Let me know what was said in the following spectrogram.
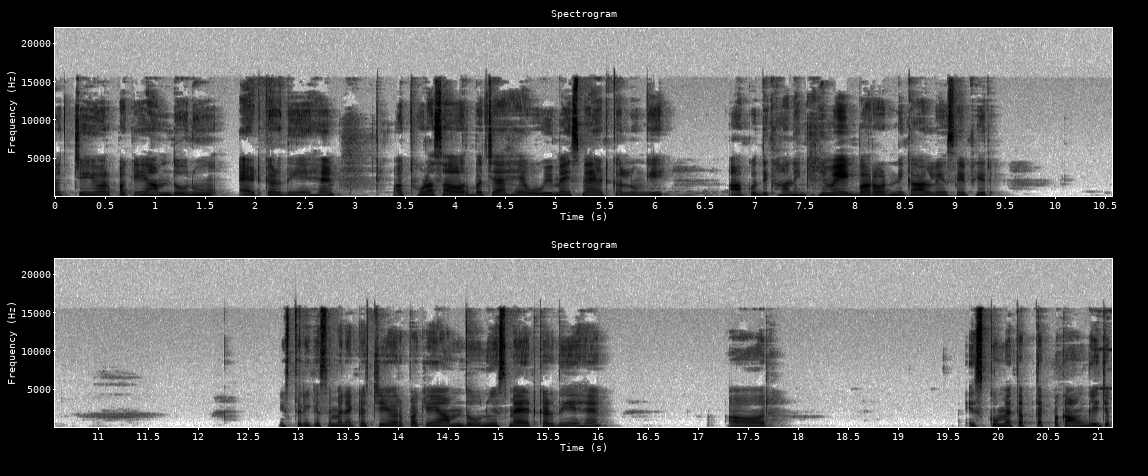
कच्चे और पके आम दोनों ऐड कर दिए हैं। और थोड़ा सा और बचा है, वो भी मैं इसमें ऐड कर लूँगी। आपको दिखाने के लिए मैं एक बार और निकालने से फिर इस तरीके से मैंने कच्चे और पके आम दोनों इसमें ऐड कर दिए हैं। और इसको मैं तब तक पकाऊँगी जब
